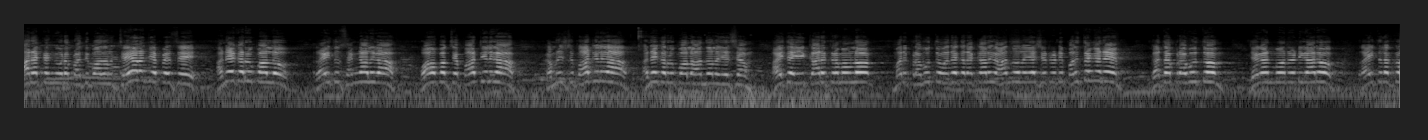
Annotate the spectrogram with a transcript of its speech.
ఆ రకంగా కూడా ప్రతిపాదన చేయాలని చెప్పేసి అనేక రూపాల్లో రైతు సంఘాలుగా వామపక్ష పార్టీలుగా కమ్యూనిస్టు పార్టీలుగా అనేక రూపాల్లో ఆందోళన చేశాం. అయితే ఈ కార్యక్రమంలో మరి ప్రభుత్వం అనేక రకాలుగా ఆందోళన చేసేటువంటి ఫలితంగానే గత ప్రభుత్వం జగన్మోహన్ రెడ్డి గారు రైతులకు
